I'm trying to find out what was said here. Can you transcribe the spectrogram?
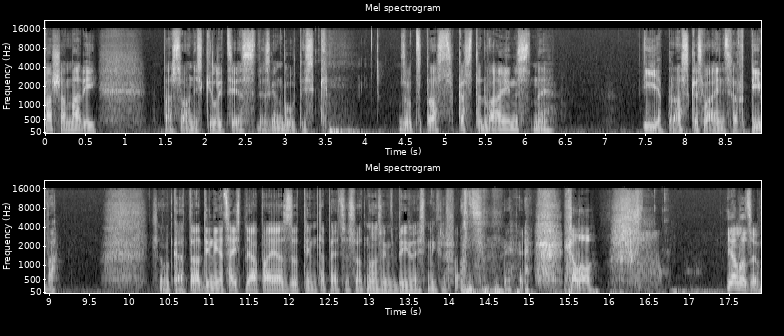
pašam arī personiski licies diezgan būtiski. Zuds prasa, kas tad vainas? Nē, ieprasa, kas vainas ar piva. Savukārt radinieks aizpļāpājās zutim, tāpēc esot nozagts brīvais mikrofons. Halo! Jā, lūdzu!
